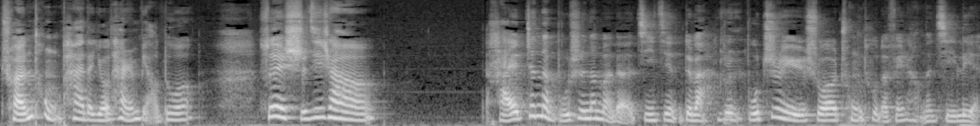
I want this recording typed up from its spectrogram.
传统派的犹太人比较多，所以实际上还真的不是那么的激进，对吧？就不至于说冲突的非常的激烈。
